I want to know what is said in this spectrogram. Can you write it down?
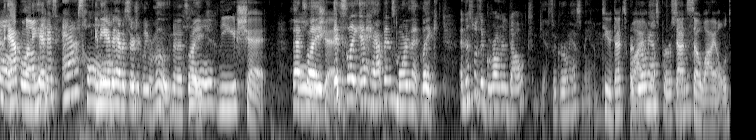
an apple and he had- his asshole, and he had to have it surgically removed and it's like holy shit. That's holy like shit. it's like it happens more than like And this was a grown adult. yes a grown-ass man Dude, that's A wild. grown-ass person. That's so wild.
